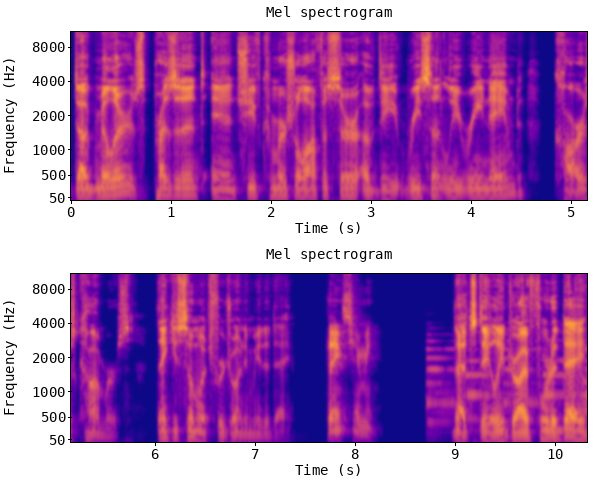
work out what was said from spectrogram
Doug Miller is President and Chief Commercial Officer of the recently renamed Cars Commerce. Thank you so much for joining me today. Thanks, Jimmy. That's Daily Drive for today.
